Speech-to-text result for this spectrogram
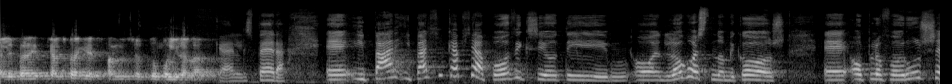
Καλησπέρα, καλησπέρα κύριε Στefanovic, σε ακούω πολύ καλά. Καλησπέρα. Ε, υπά- υπάρχει κάποια απόδειξη ότι ο εν λόγω αστυνομικός ε, οπλοφορούσε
